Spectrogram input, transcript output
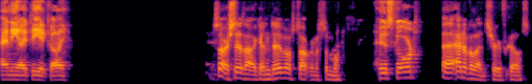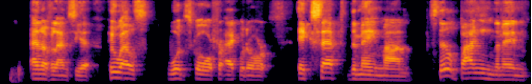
Any idea, Guy? Sorry, say that again, Dave. I was talking to someone. Who scored? Uh, Valencia, of course. Enner Valencia. Who else would score for Ecuador except the main man? Still banging them in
